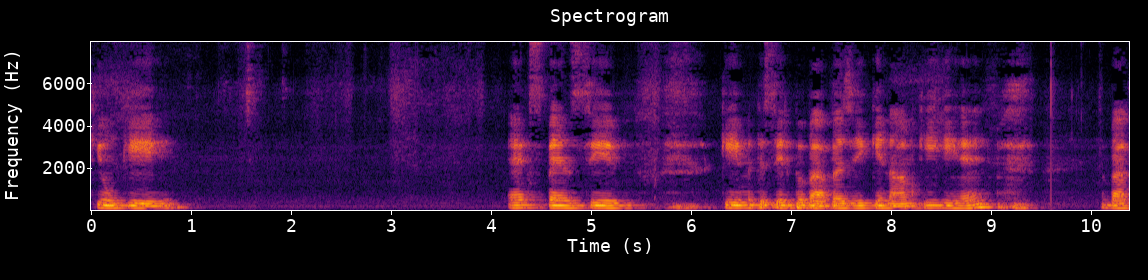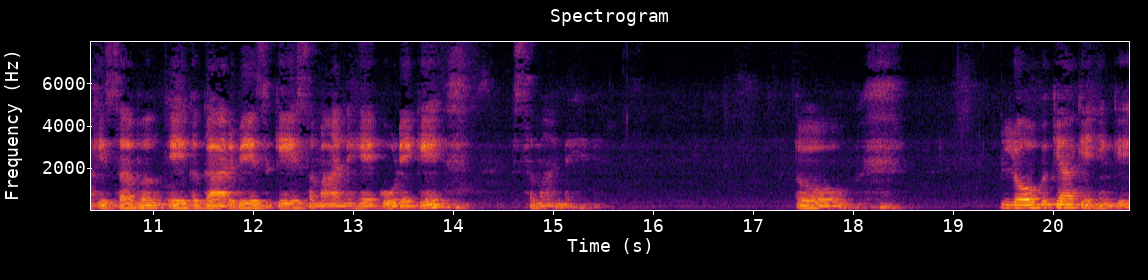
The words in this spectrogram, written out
क्योंकि एक्सपेंसिव कीमत सिर्फ़ बाबा जी के नाम की ही है। बाकी सब एक गार्बेज के समान है, कूड़े के समान है। तो लोग क्या कहेंगे?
